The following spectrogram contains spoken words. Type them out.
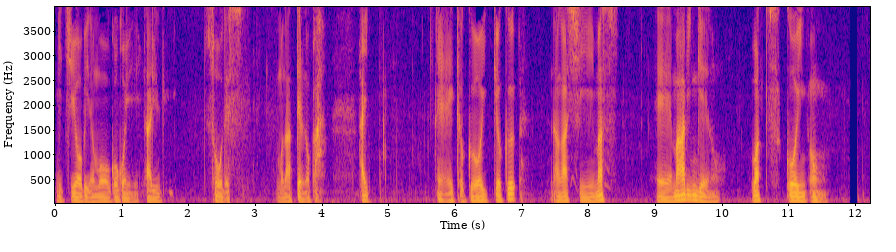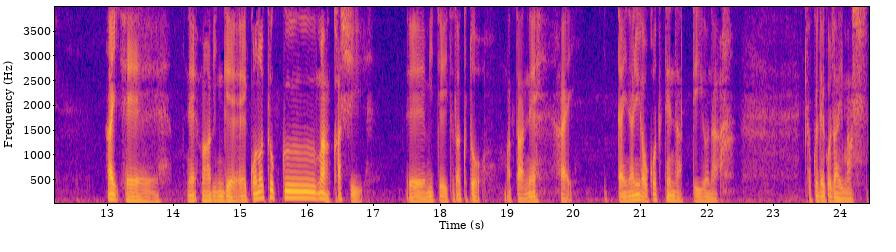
日曜日のもう午後になりそうです。もうなってるのか。はい。えー曲を一曲流します。えーマービン・ゲイの What's Going On。はい、えーね、マービン・ゲイ、えーこの曲、まあ歌詞、えー見ていただくと、またね、はい、一体何が起こってんだっていうような曲でございます。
